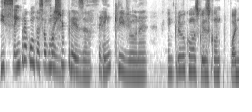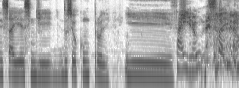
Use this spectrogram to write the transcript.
e sempre acontece alguma Sempre, surpresa. sempre. É incrível, né? É incrível como as coisas podem sair assim de, do seu controle. E Saíram. saíram,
